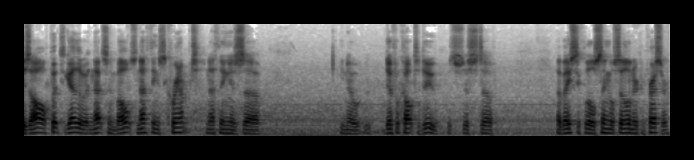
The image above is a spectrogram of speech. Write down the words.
is all put together with nuts and bolts. Nothing's crimped. Nothing is, uh, you know, difficult to do. It's just a, a basic little single cylinder compressor.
